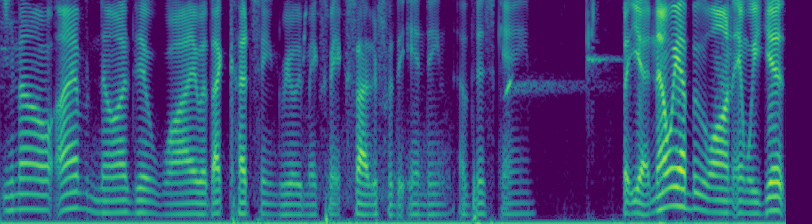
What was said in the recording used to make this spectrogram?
You know, I have no idea why, but that cutscene really makes me excited for the ending of this game. But yeah, now we have Mulan, and we get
